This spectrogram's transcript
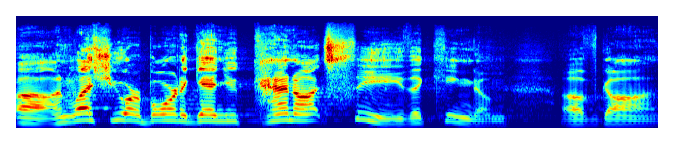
uh, unless you are born again, you cannot see the kingdom of God.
